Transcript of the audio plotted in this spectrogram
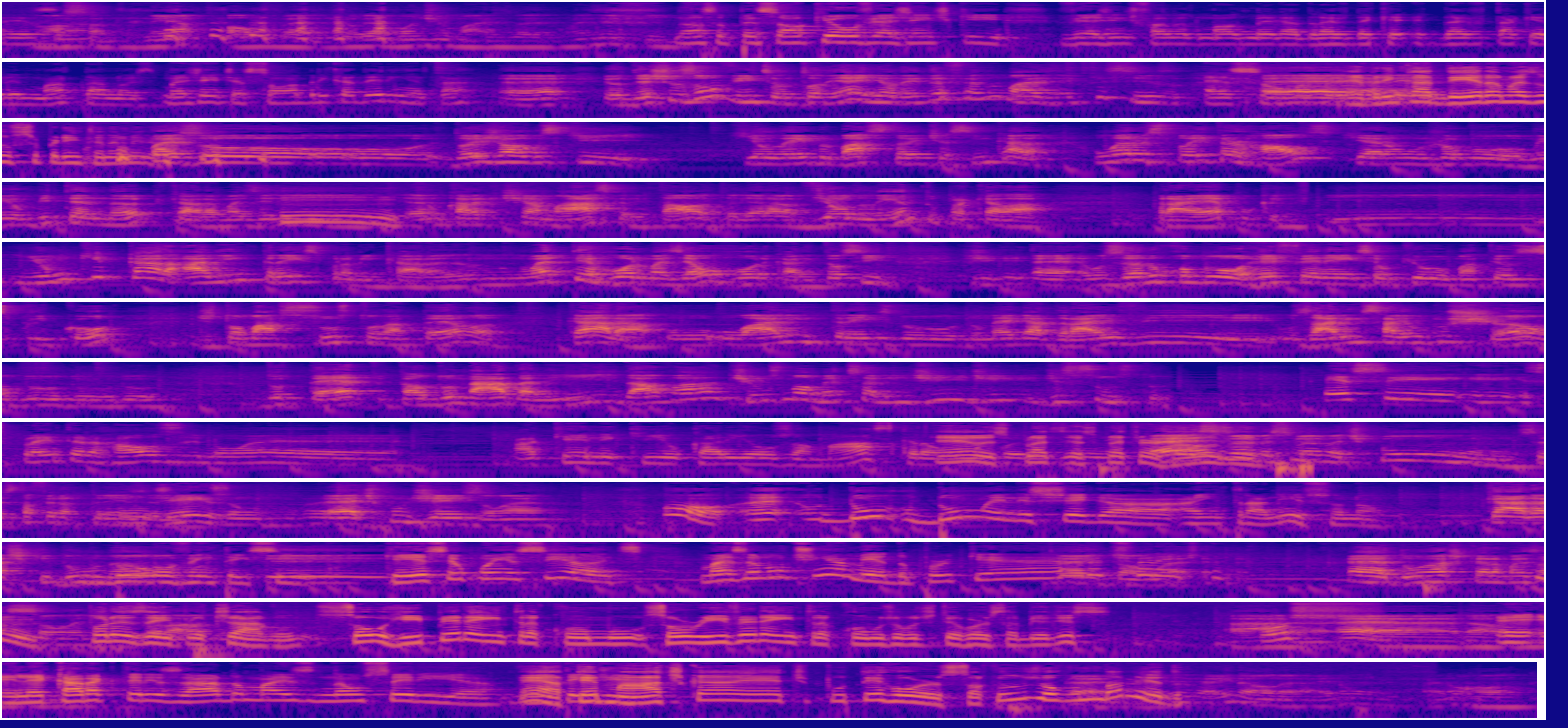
Exato. Nossa, nem a pau, velho. O jogo é bom demais, velho. Mas enfim. Nossa, o pessoal que ouve a gente, que vê a gente falando mal do Mega Drive, deve estar querendo matar nós. Mas, gente, é só uma brincadeirinha, tá? É, eu deixo os ouvintes, eu não tô nem aí, eu nem defendo mais, nem preciso. É só uma É brincadeira, mas o Super Nintendo é melhor. Mas o, o- o- dois jogos que, que eu lembro bastante, assim, cara. Um era o Splatterhouse, que era um jogo meio beaten up, cara, mas ele era um cara que tinha máscara e tal, então ele era violento pra aquela. Pra época. E, e um que, cara, Alien 3 pra mim, cara. Não é terror, mas é horror, cara. Então, assim, é, usando como referência o que o Matheus explicou, de tomar susto na tela. Cara, o, o Alien 3 do, do Mega Drive, os aliens saíam do chão, do, do, do, do teto e tal, do nada ali, e dava, tinha uns momentos ali de, de, de susto. Esse Splinter House não é aquele que o carinha usa máscara? É, o Splat- assim? Splinter É esse mesmo, esse mesmo. É tipo um Sexta-feira 13. Um ali. Jason. É, tipo um Jason, é. Oh, é, o Doom, o Doom ele chega a entrar nisso ou não? Cara, acho que Doom O não. Doom 95. porque- Que esse eu conheci antes. Mas eu não tinha medo, porque É, era então, diferente. é. né? É, Doom eu acho que era mais ação, Hum, né? por exemplo, lá. Thiago, Soul Reaper entra como. Soul River entra como jogo de terror, sabia disso? Ah, Oxe. É, não. É, ele é caracterizado, mas não seria. Não É, a entendi. temática é tipo terror, só que o jogo não É, dá medo. Aí, aí não, né? Aí não, aí não rola.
